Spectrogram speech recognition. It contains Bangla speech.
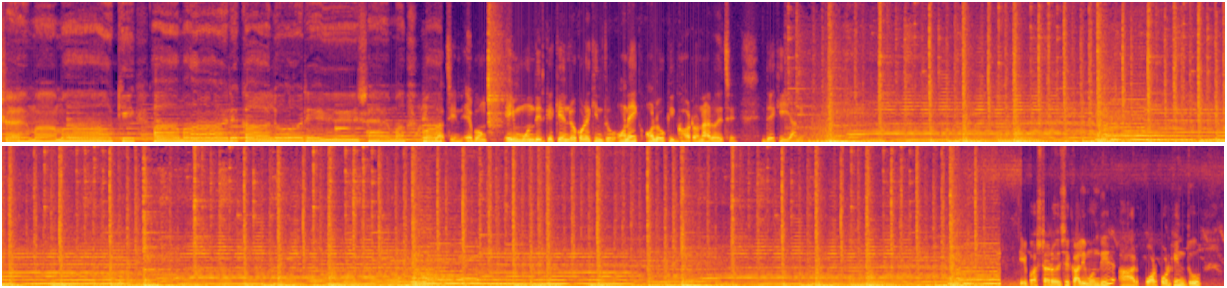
শ্যামা কি আমার কালো রে শ্যামা প্রাচীন এবং এই মন্দিরকে কেন্দ্র করে কিন্তু অনেক অলৌকিক ঘটনা রয়েছে। দেখি আমি এ পাশটা রয়েছে কালী মন্দির আর পরপর কিন্তু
